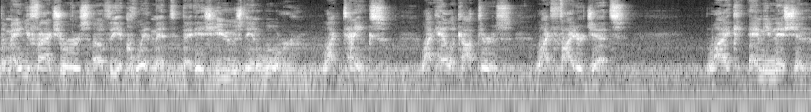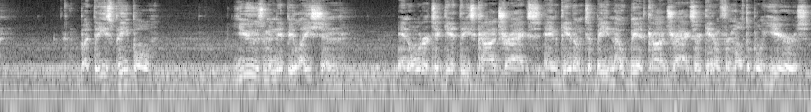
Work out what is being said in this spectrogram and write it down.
the manufacturers of the equipment that is used in war, like tanks, like helicopters, like fighter jets, like ammunition. But these people use manipulation in order to get these contracts and get them to be no bid contracts or get them for multiple years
